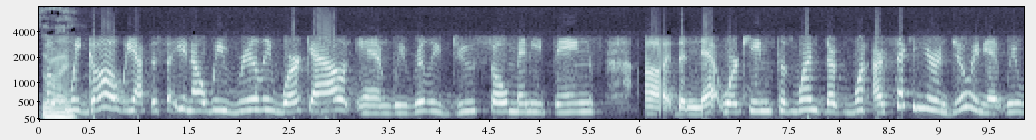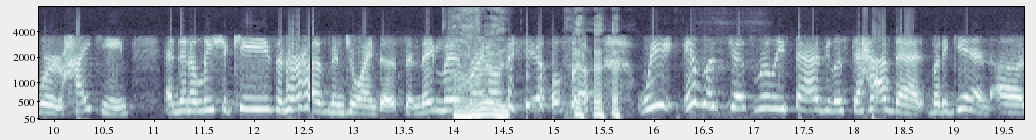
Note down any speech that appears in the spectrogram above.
But right. when we go, we have to say, you know, we really work out and we really do so many things. Uh, the networking, because one, the one, our second year in doing it, we were hiking and then Alicia Keys and her husband joined us, and they live oh, right really? on the hill. So we, it was just really fabulous to have that. But again, uh,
